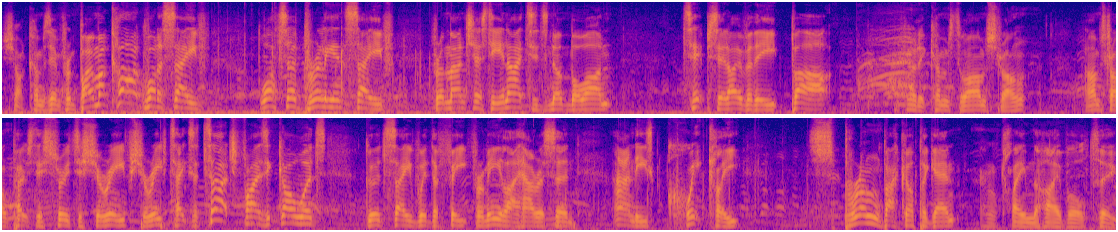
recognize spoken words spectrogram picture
Shot comes in from Beaumont Clark. What a save. What a brilliant save from Manchester United's number one. Tips it over the bar. Good, it comes to Armstrong. Armstrong pokes this through to Sharif. Sharif takes a touch, fires it goalwards. Good save with the feet from Elyh Harrison. And he's quickly sprung back up again and claimed the high ball too.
